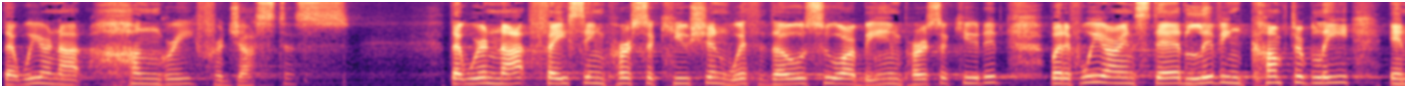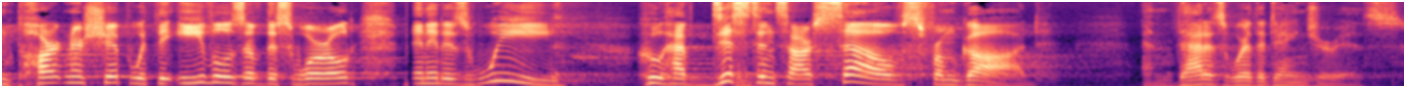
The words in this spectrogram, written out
that we are not hungry for justice, that we're not facing persecution with those who are being persecuted, but if we are instead living comfortably in partnership with the evils of this world, then it is we who have distanced ourselves from God. And that is where the danger is.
